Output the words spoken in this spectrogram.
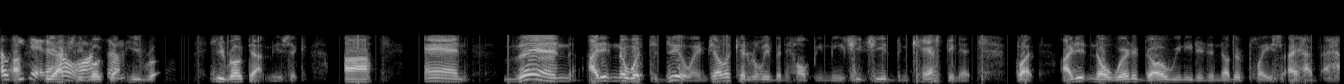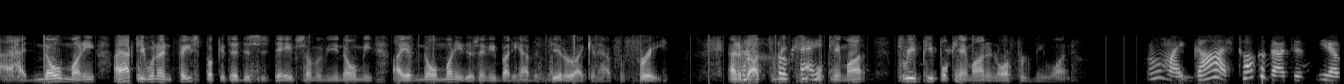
oh, Uh, he did. He oh, actually wrote awesome. that. He wrote he wrote that music. Uh, and then I didn't know what to do. Angelica had really been helping me. She she had been casting it, but I didn't know where to go. We needed another place. I have I had no money. I actually went on Facebook and said, "This is Dave. Some of you know me. I have no money. Does anybody have a theater I can have for free?" And about three Okay. people came on. Three people came on and offered me one. Oh my gosh! Talk about just you know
